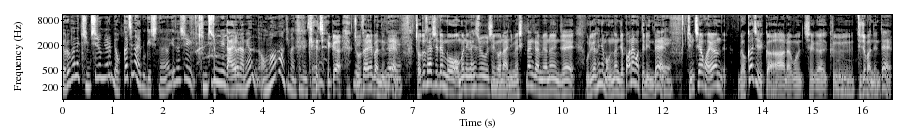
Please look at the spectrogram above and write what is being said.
여러분은 김치 종류를 몇 가지나 알고 계시나요? 이게 사실 김치 종류를 나 열하면 어마어마하게 많다면서요. 제가 조사해봤는데 네. 저도 사실은 뭐 어머니가 해주시거나 아니면 식당 가면은 이제 우리가 흔히 먹는 이제 뻔한 것들인데 네. 김치가 과연 몇 가지일까라고 제가 그 음. 뒤져봤는데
